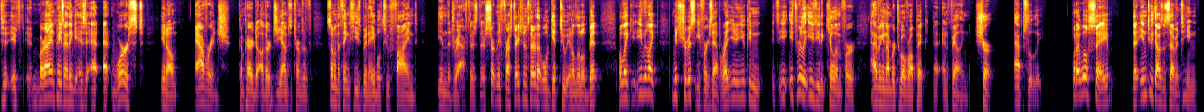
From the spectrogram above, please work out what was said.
to, Pace, I think, is at, at worst, you know, average compared to other GMs in terms of some of the things he's been able to find in the draft. There's there's certainly frustrations there that we'll get to in a little bit. But like even like Mitch Trubisky, for example, right? You you can it's it's really easy to kill him for having a number two overall pick and failing. Sure, absolutely. But I will say that in 2017,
